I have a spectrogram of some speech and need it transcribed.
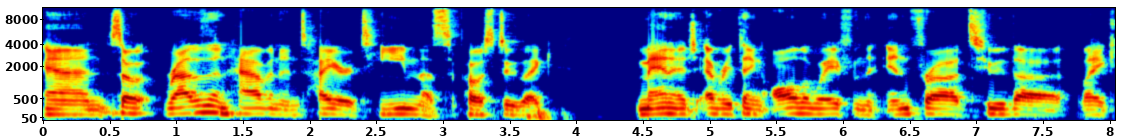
And so rather than have an entire team that's supposed to like manage everything all the way from the infra to the like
